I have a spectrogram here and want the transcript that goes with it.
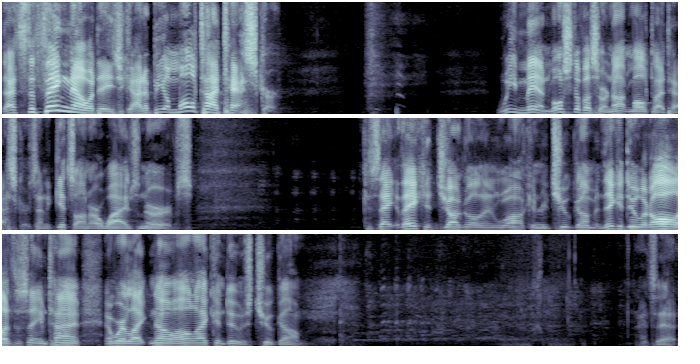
That's the thing nowadays. You got to be a multitasker. We men, most of us are not multitaskers, and it gets on our wives' nerves. Because they, they could juggle and walk and chew gum, and they could do it all at the same time. And we're like, no, all I can do is chew gum. That's it.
